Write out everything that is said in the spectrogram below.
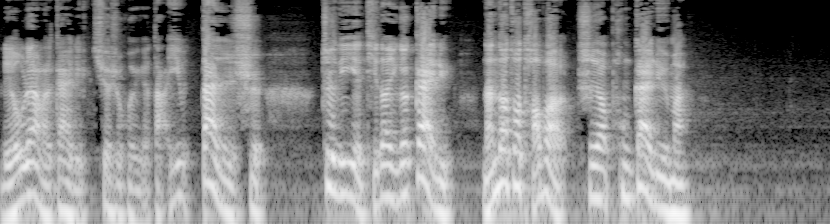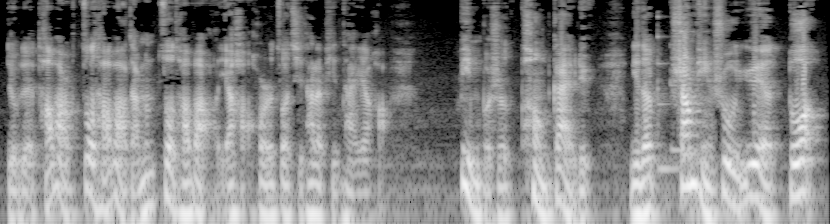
流量的概率确实会越大。因为但是这里也提到一个概率。难道做淘宝是要碰概率吗？对不对？淘宝做淘宝，咱们做淘宝也好，或者做其他的平台也好，并不是碰概率。你的商品数越多，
